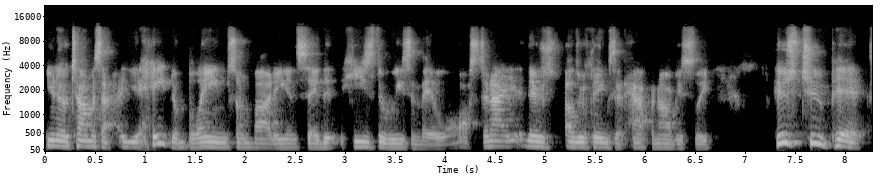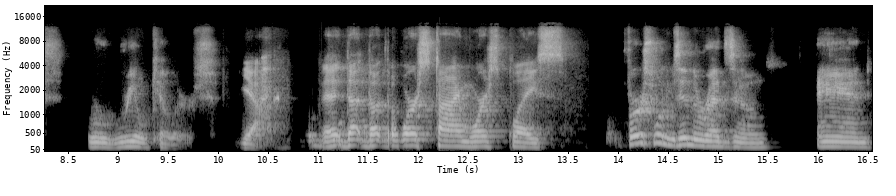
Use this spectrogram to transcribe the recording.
you know, Thomas, I, you hate to blame somebody and say that he's the reason they lost. And I, there's other things that happen, obviously. His two picks were real killers. Yeah. The, the, the worst time, worst place. First one was in the red zone, and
